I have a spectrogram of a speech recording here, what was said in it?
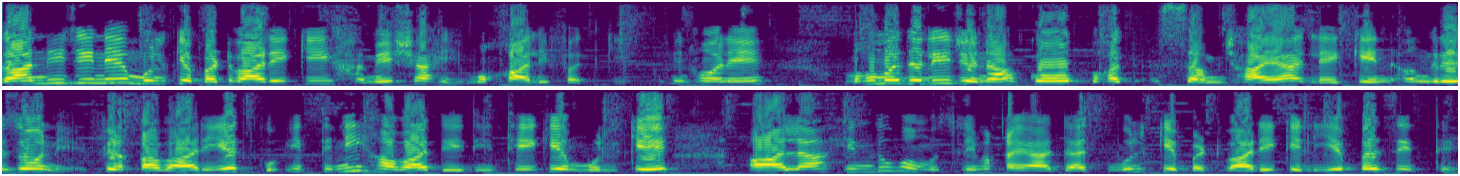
गांधी जी ने मुल्क के बंटवारे की हमेशा ही मुखालिफत की। इन्होंने मोहम्मद अली जना को बहुत समझाया, लेकिन अंग्रेज़ों ने फिर कवारियत को इतनी हवा दे दी थी कि मुल्क के आला हिंदू व मुस्लिम क़्यादत मुल्क के बंटवारे के लिए बजिद थे।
